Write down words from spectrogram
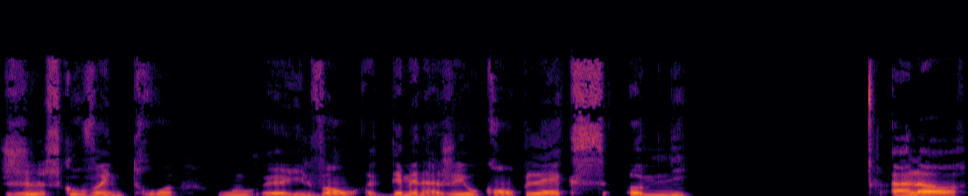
jusqu'au 23 où euh, ils vont déménager au complexe Omni. Alors,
